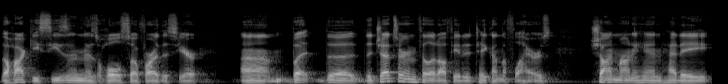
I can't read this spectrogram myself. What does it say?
the hockey season as a whole so far this year. Um, but the the Jets are in Philadelphia to take on the Flyers. Sean Monahan had a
